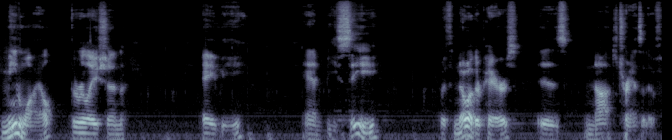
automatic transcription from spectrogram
Meanwhile, the relation AB and BC with no other pairs is not transitive.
